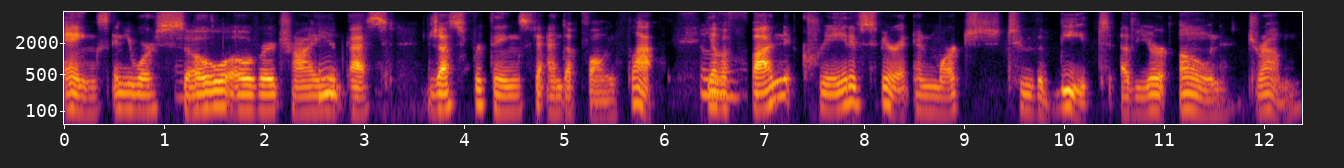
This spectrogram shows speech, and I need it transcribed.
angst, and you are so over trying your best just for things to end up falling flat. You have a fun, creative spirit and march to the beat of your own drum.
